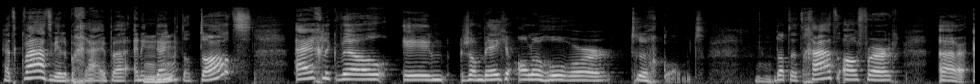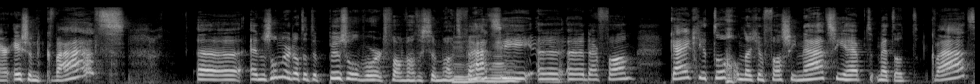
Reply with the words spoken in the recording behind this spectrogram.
het kwaad willen begrijpen. En ik denk dat dat eigenlijk wel in zo'n beetje alle horror terugkomt. Dat het gaat over eh, er is een kwaad. eh, en zonder dat het de puzzel wordt van wat is de motivatie eh, eh, daarvan, kijk je toch omdat je een fascinatie hebt met dat kwaad,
